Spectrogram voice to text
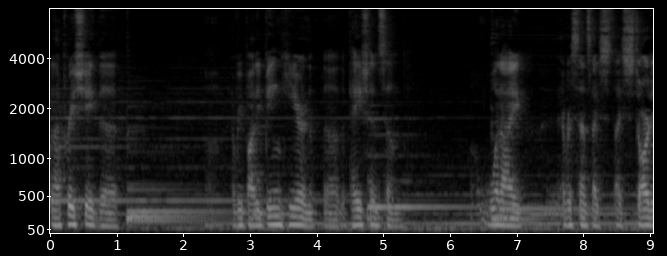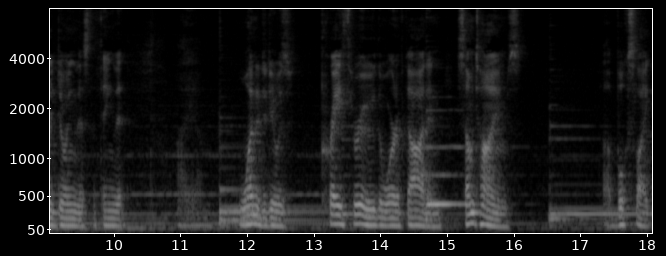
And I appreciate the uh, everybody being here and the, uh, the patience and what I, ever since I, I started doing this, the thing that I um, wanted to do is pray through the Word of God. And sometimes uh, books like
